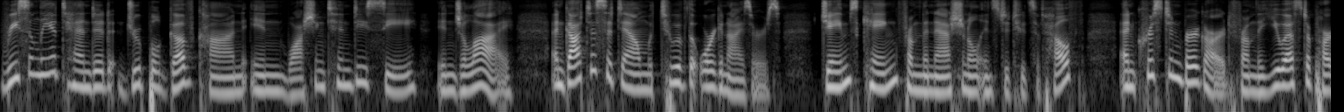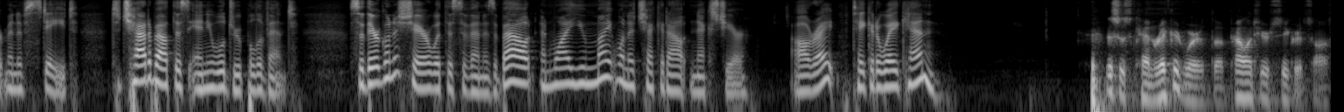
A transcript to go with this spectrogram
recently attended Drupal GovCon in Washington, D.C. in July and got to sit down with two of the organizers, James King from the National Institutes of Health and Kirsten Burgard from the U.S. Department of State, to chat about this annual Drupal event. So they're going to share what this event is about and why you might want to check it out next year. All right, take it away, Ken. This is Ken Rickard. We're at the Palantir Secret Sauce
